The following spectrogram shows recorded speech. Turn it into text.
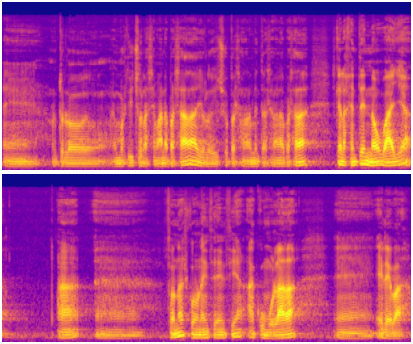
eh, nosotros lo hemos dicho la semana pasada, yo lo he dicho personalmente la semana pasada, es que la gente no vaya a eh, zonas con una incidencia acumulada elevada.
